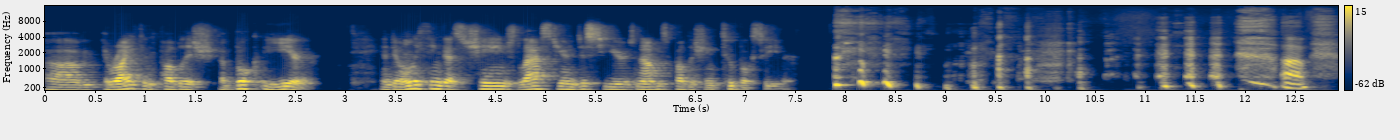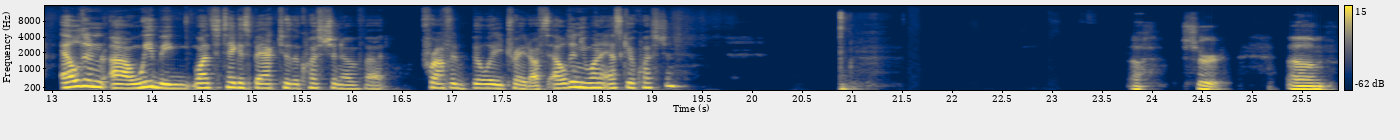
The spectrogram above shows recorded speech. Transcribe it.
um, write and publish a book a year. And the only thing that's changed last year and this year is now he's publishing two books a year. um, Eldon uh, wants to take us back to the question of uh, profitability trade-offs. Eldon, you want to ask your question? Uh, sure. Um,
